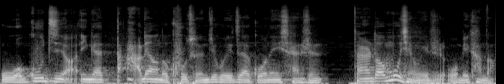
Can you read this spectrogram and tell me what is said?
我估计啊，应该大量的库存就会在国内产生。但是到目前为止我没看到，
